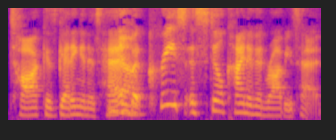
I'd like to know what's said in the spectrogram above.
talk is getting in his head, No. but Kreese is still kind of in Robbie's head.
